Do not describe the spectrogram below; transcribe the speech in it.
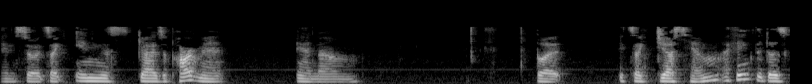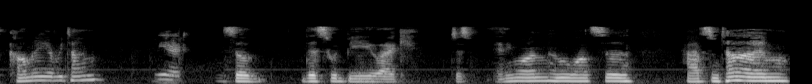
and so it's like in this guy's apartment, and um, but it's like just him. I think that does comedy every time. Weird. So this would be like just anyone who wants to have some time,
